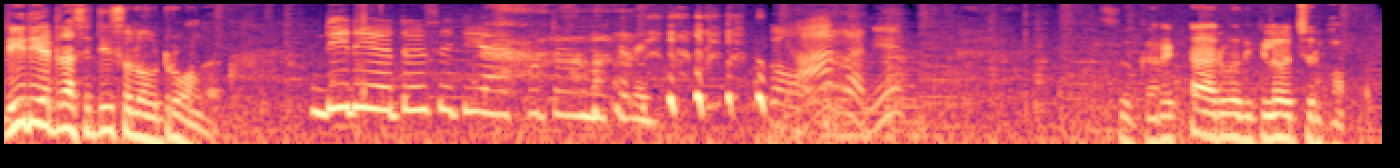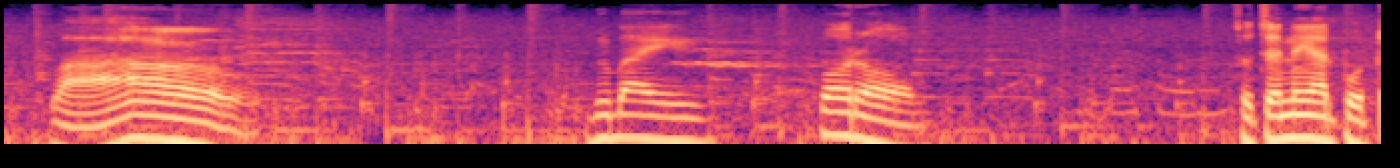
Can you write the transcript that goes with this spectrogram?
டிடி அட்ராசிட்டி சொல்ல விட்டுருவாங்க. டிடி ஏர்போர்ட் மக்களே ஸோ கரெக்டாக அறுபது கிலோ வச்சுருக்கோம். வாவ். துபாய் போகிறோம் so Chennai airport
